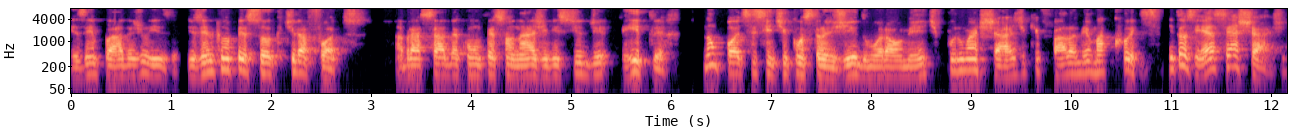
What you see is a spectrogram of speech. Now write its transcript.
exemplar da juíza, dizendo que uma pessoa que tira fotos abraçada com um personagem vestido de Hitler não pode se sentir constrangido moralmente por uma charge que fala a mesma coisa. Então, assim, essa é a charge.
